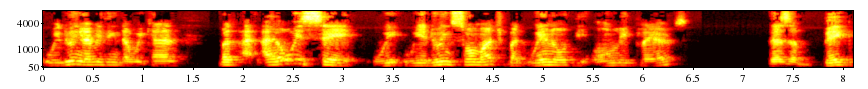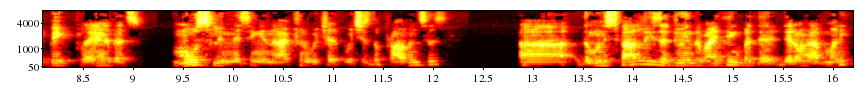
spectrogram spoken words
we're doing everything that we can. But I, I always say we, we are doing so much, but we're not the only players. There's a big, big player that's mostly missing in action, which, which is the provinces. Uh, the municipalities are doing the right thing, but they, they don't have money.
